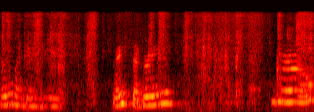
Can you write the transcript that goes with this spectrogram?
What am I gonna do? Am I separated? Girl.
